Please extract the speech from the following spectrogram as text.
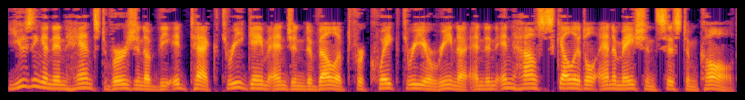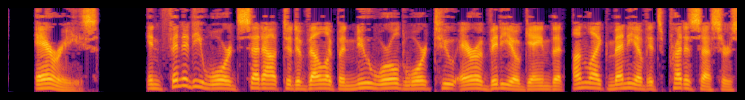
Using an enhanced version of the id Tech 3 game engine developed for Quake 3 Arena and an in-house skeletal animation system called Ares, Infinity Ward set out to develop a new World War II-era video game that, unlike many of its predecessors,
